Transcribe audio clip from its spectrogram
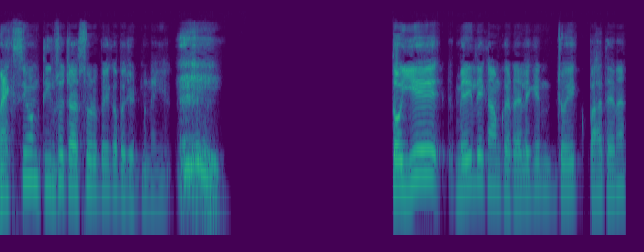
मैक्सिमम तीन सौ चार सौ रुपए का बजट बनाइए। तो ये मेरे लिए काम कर रहा है, लेकिन जो एक बात है ना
